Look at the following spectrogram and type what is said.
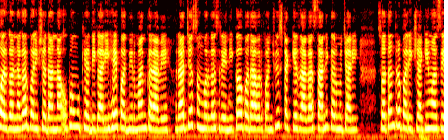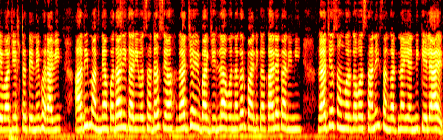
वर्ग नगर परिषदांना उपमुख्याधिकारी हे पद निर्माण करावे. राज्य संवर्ग श्रेणी क पदावर पंचवीस टक्के जागा स्थानिक कर्मचारी स्वतंत्र परीक्षा किंवा सेवा ज्येष्ठतेने भरावी. आदी मागण्या पदाधिकारी व सदस्य राज्य विभाग जिल्हा व नगरपालिका कार्यकारिणी राज्य संवर्ग व स्थानिक संघटना यांनी केल्या आहेत.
